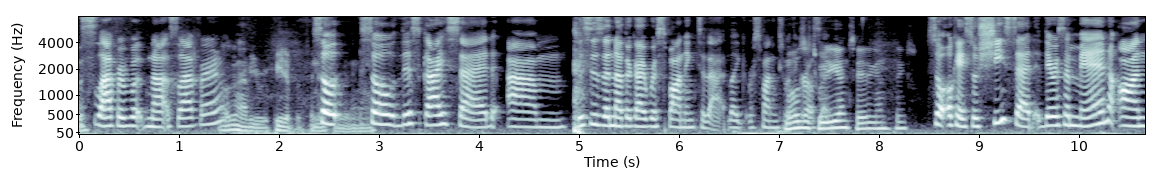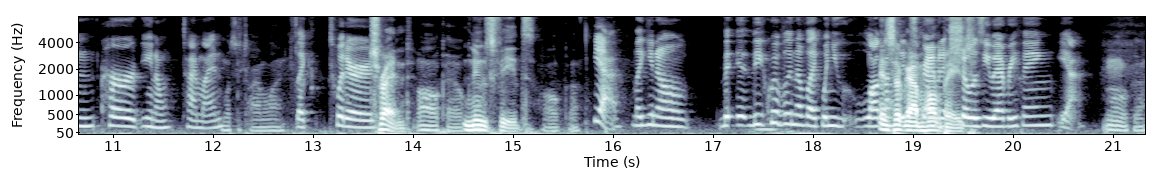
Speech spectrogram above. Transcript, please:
you, you, okay. slap her, but not slapper. I was gonna have you repeat it, but finish So so this guy said, um, this is another guy responding to that, like responding to What what was the the girl tweet said. again? Say it again, please. So okay, so she said there's a man on her, you know, timeline, What's the timeline? like Twitter. Trend. Oh, okay. okay. News feeds. Oh, okay. Yeah, like you know, the the equivalent of like when you log on Instagram to Instagram and it shows you everything. Yeah. Oh, okay.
